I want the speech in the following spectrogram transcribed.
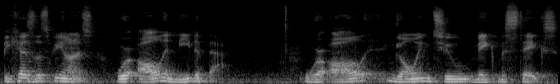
Because let's be honest, we're all in need of that. We're all going to make mistakes.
